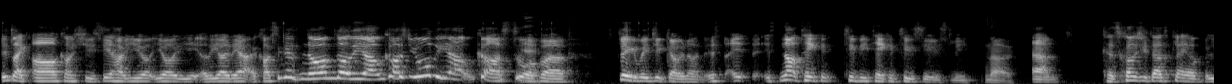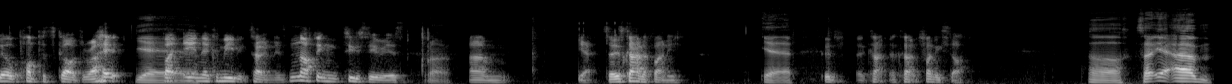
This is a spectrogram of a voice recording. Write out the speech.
it's like, oh, Khonshu, see how you're you're you're the outcast. He goes, no, I'm not the outcast. You're the outcast. Sort of uh, thingamajig going on. It's it's it's not taken to be taken too seriously. No. Um, because Khonshu does play a little pompous god, right? Yeah. But in a comedic tone. It's nothing too serious. no. Um, yeah. So it's kind of funny. Yeah. Good, uh, kind, uh, kind of funny stuff. Uh, so yeah, um,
